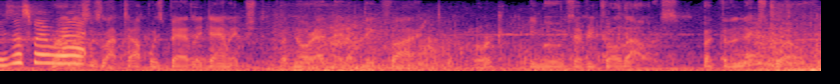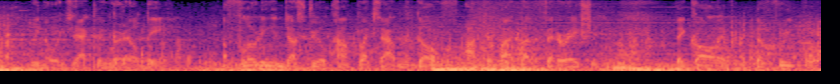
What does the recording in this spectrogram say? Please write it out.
Is this where we're at? Ramos's laptop was badly damaged, but NORAD made a big find. Rourke? He moves every 12 hours. But for the next 12, we know exactly where he'll be. A floating industrial complex out in the Gulf, occupied by the Federation. They call it the Freeport.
